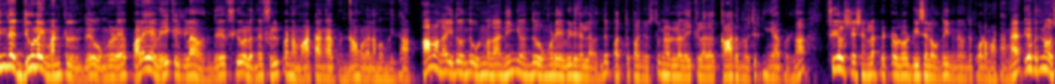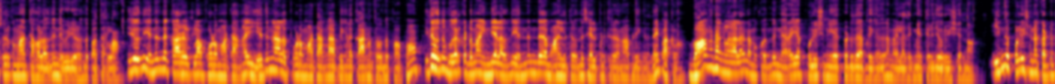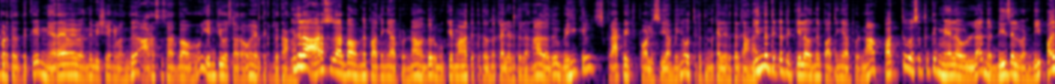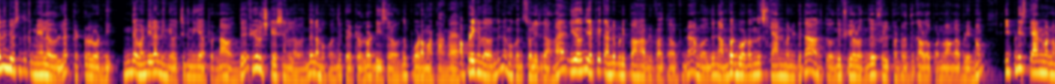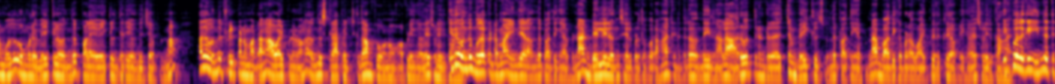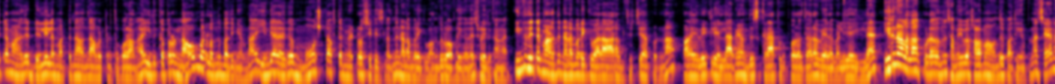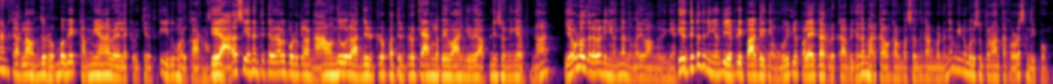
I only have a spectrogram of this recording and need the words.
இந்த ஜூலை மந்த்லேருந்து உங்களுடைய பழைய வெஹிக்கிள்கெலாம் வந்து ஃபியூல் வந்து ஃபில் பண்ண மாட்டாங்க அப்படின்னா உங்களால் நம்ப முடியுதா? ஆமாங்க இது வந்து உண்மைதான். நீங்கள் வந்து உங்களுடைய வீடுகளில் வந்து பத்து பஞ்சு வருஷத்துக்கு முன்னாடி உள்ள வெஹிக்கிள் அதாவது கார் வந்து வச்சிருக்கீங்க அப்படின்னா ஃபியூல் ஸ்டேஷனில் பெட்ரோலோ டீசலோ வந்து இனிமேல் வந்து போட மாட்டாங்க. இதை பற்றின ஒரு சுருக்கமான தகவலை வந்து இந்த வீடியோ வந்து பார்த்துடலாம். இது வந்து எந்தெந்த கார்களுக்கெலாம் போட மாட்டாங்க எதனால போட மாட்டாங்க அப்படிங்கிற காரணத்தை வந்து பார்ப்போம். இதை வந்து முதற்கட்டமாக இந்தியாவில் வந்து எந்தெந்த மாநிலத்தில் வந்து செயல்படுத்திருக்காங்க அப்படிங்கிறதையும் பார்க்கலாம். வாகனங்களால் நமக்கு வந்து நிறைய பொல்யூஷன் ஏற்படுது அப்படிங்கிறது நம்ம எல்லாத்துக்குமே தெரிஞ்ச ஒரு விஷயம் தான் இந்த பொல்யூஷனை கட்டுப்படுத்துறதுக்கு நிறையவே வந்து விஷயங்கள் வந்து அரசு சார்பாகவும் என்ஜிஓ சார்பாகவும் எடுத்துக்கிட்டு இருக்காங்க. இதில் அரசு சார்பாக வந்து பார்த்தீங்க அப்படின்னா வந்து ஒரு முக்கியமான திட்டத்தை வந்து கையில் எடுத்திருக்காங்க. அதாவது வெஹிக்கிள் ஸ்கிராப்பேஜ் பாலிசி அப்படிங்கிற ஒரு திட்டத்தை வந்து கையில் எடுத்திருக்காங்க. இந்த திட்டத்துக்கு கீழே வந்து பார்த்தீங்க அப்படின்னா பத்து வருஷத்துக்கு மேலே உள்ள இந்த டீசல் வண்டி பதினஞ்சு வருஷத்துக்கு மேலே உள்ள பெட்ரோல் வண்டி இந்த வண்டிலாம் நீங்கள் வச்சிருந்தீங்க அப்படின்னா வந்து ஃபியூல் ஸ்டேஷனில் வந்து நமக்கு வந்து பெட்ரோலோ டீசலோ வந்து போட மாட்டாங்க. அப்படிங்கிறத வந்து நமக்கு வந்து சொல்லியிருக்காங்க. இதை வந்து எப்படி கண்டுபிடிப்பாங்க அப்படி பார்த்தோம் அப்படின்னா நம்ம வந்து நம்பர் போர்டு வந்து ஸ்கேன் பண்ணிட்டு தான் அடுத்து வந்து ஃபியூல் வந்து ஃபில் பண்ணுறதுக்கு அலோவ் பண்ணுவாங்க அப்படின்னும். இப்படி ஸ்கேன் பண்ணும்போது உங்களோட வெஹிக்கிள் வந்து பழைய வெஹிக்கிள் தெரிய வந்துச்சு அப்படின்னா அதை வந்து ஃபில் பண்ண மாட்டாங்க. அவாய்ட் பண்ணிடுவாங்க அது வந்து ஸ்கிராப்பேஜ்க்கு தான் போகணும் அப்படிங்கிறதே சொல்லியிருக்காங்க. இது வந்து முதற்கட்டமாக இந்தியாவில் வந்து பார்த்தீங்க அப்படின்னா டெல்லியில் வந்து செயல்படுத்த போகிறாங்க கிட்டத்தட்ட வந்து இதனால அறுபத்தி ரெண்டு லட்சம் வெஹிக்கிள்ஸ் வந்து பார்த்தீங்க அப்படின்னா பாதிக்கப்பட வாய்ப்பு இருக்குது அப்படிங்கிறத சொல்லியிருக்காங்க. இப்போதைக்கு இந்த திட்டமானது டெல்லியில் மட்டும்தான் வந்து அமல்படுத்த போகிறாங்க இதுக்கப்புறம் நவம்பர்ல வந்து பார்த்தீங்க அப்படின்னா இந்தியாவில் இருக்க மோஸ்ட் ஆஃப் த மெட்ரோ சிட்டிஸ்ல வந்து நடைமுறைக்கு வந்துடும் அப்படிங்கிறத சொல்லியிருக்காங்க. இந்த திட்டமானது நடைமுறைக்கு வர ஆரம்பிச்சிருச்சு அப்படின்னா பழைய வெஹிக்கிள் எல்லாமே வந்து ஸ்கிராப்புக்கு போகிறத தவிர வேற வழியே இல்லை. இதனால தான் கூட வந்து சமீப காலமாக வந்து பார்த்தீங்க அப்படின்னா செகண்ட் ஹேண்ட் கார்லாம் வந்து ரொம்பவே கம்மியான விலையில விற்கிறதுக்கு இதுவும் ஒரு காரணம். சரி அரசு என்ன திட்டம் வேணாலும் போட்டுக்கலாம். நான் வந்து ஒரு அஞ்சு லிட்டரோ பத்து லிட்டரோ கேனில் போய் வாங்கிடுவேன் அப்படின்னு சொன்னீங்க அப்படின்னா எவ்வளோ தடவை நீங்கள் வந்து அந்த மாதிரி வாங்குவீங்க? இந்த திட்டத்தை நீங்கள் வந்து எப்படி பார்க்குறீங்க உங்கள் வீட்டில் பழைய கார் இருக்கா அப்படிங்கிறத மறக்காம கமெண்ட் பாக்ஸ் வந்து கமெண்ட் பண்ணுங்க. மீண்டும் ஒரு சூப்பரான தகவலோட சந்திப்போம்.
